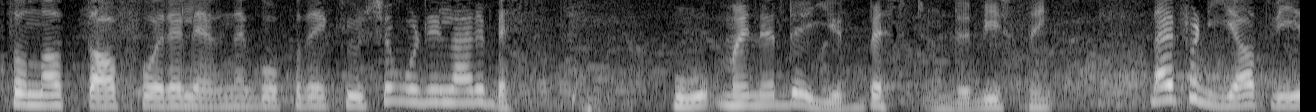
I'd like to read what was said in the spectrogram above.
Sånn at da får elevene gå på det kurset hvor de lærer best. Hun mener det gir best undervisning. Nei, fordi at vi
